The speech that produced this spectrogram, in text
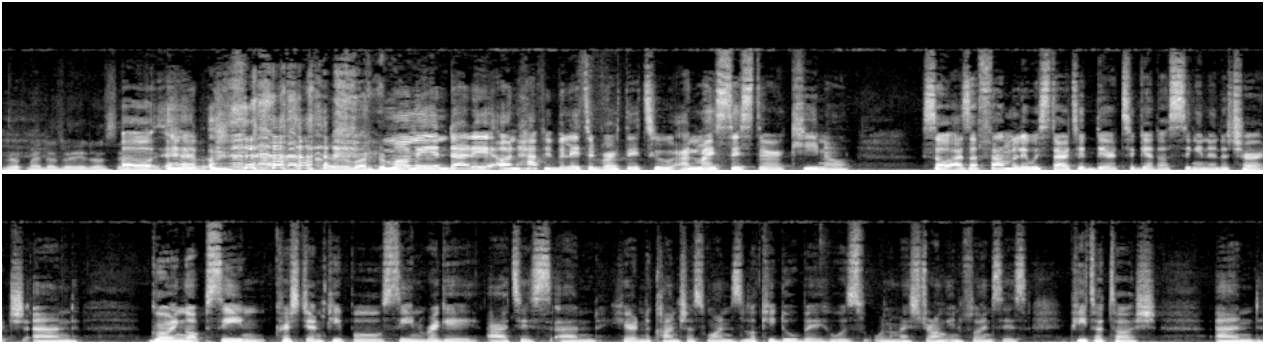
Look, my that's what it does. Oh, Everybody mommy and daddy on happy belated birthday too, and my sister Kino. So as a family, we started there together, singing in the church and growing up, seeing Christian people, seeing reggae artists, and hearing the conscious ones. Lucky Dube, who was one of my strong influences, Peter Tosh, and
